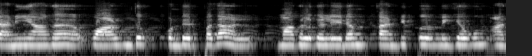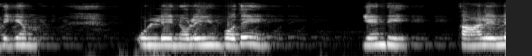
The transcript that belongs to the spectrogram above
தனியாக வாழ்ந்து கொண்டிருப்பதால் மகள்களிடம் கண்டிப்பு மிகவும் அதிகம். உள்ளே நுழையும் போதே ஏண்டி காலையில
